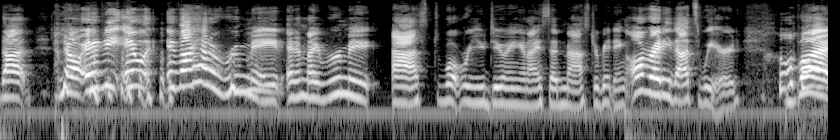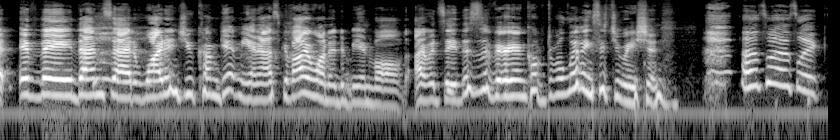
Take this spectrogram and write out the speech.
that no, it'd be it, would- if I had a roommate and if my roommate asked what were you doing and I said masturbating. Already that's weird. But if they then said, "Why didn't you come get me?" and ask if I wanted to be involved, I would say this is a very uncomfortable living situation. That's why I was like,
